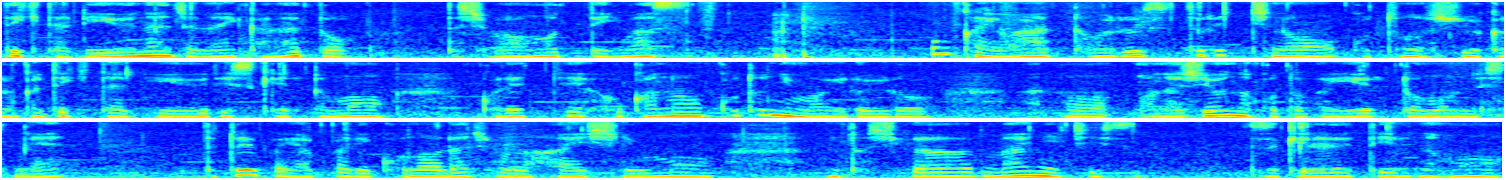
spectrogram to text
できた理由なんじゃないかなと私は思っています。今回はトールストレッチのことの習慣化できた理由ですけれどもこれって他のことにもいろいろ同じようなことが言えると思うんですね。例えばやっぱりこのラジオの配信も私が毎日続けられているのも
